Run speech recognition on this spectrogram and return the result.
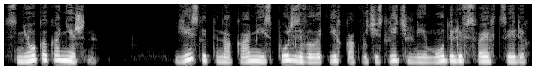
С Нёка, конечно. Если Танаками использовала их как вычислительные модули в своих целях,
